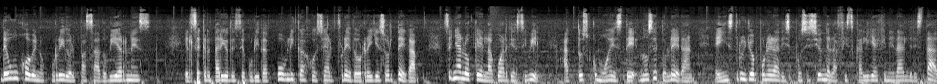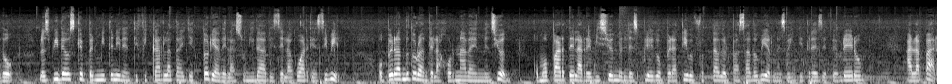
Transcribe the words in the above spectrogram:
de un joven ocurrido el pasado viernes. El secretario de Seguridad Pública, José Alfredo Reyes Ortega, señaló que en la Guardia Civil actos como este no se toleran e instruyó poner a disposición de la Fiscalía General del Estado los videos que permiten identificar la trayectoria de las unidades de la Guardia Civil, operando durante la jornada en mención, como parte de la revisión del despliegue operativo efectuado el pasado viernes 23 de febrero. A la par,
